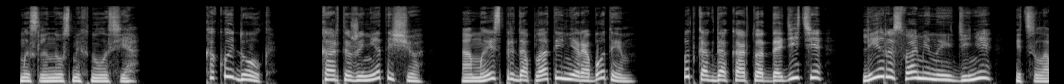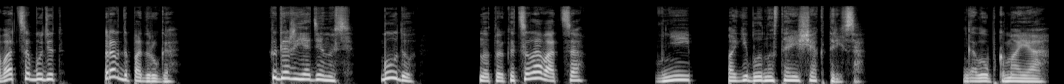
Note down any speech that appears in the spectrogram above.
— мысленно усмехнулась я. «Какой долг? Карты же нет еще, а мы с предоплатой не работаем. Вот когда карту отдадите, Лира с вами наедине и целоваться будет. Правда, подруга? Куда же я денусь? Буду, но только целоваться. В ней погибла настоящая актриса. Голубка моя,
